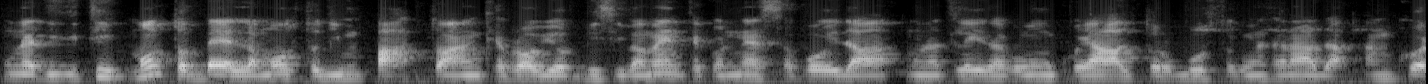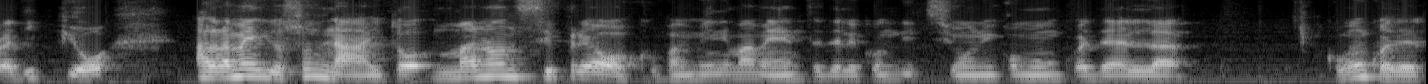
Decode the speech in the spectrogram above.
una DDT molto bella, molto di impatto anche proprio visivamente connessa poi da un atleta comunque alto, robusto come Sanada ancora di più, alla meglio su Naito, ma non si preoccupa minimamente delle condizioni comunque del, comunque del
